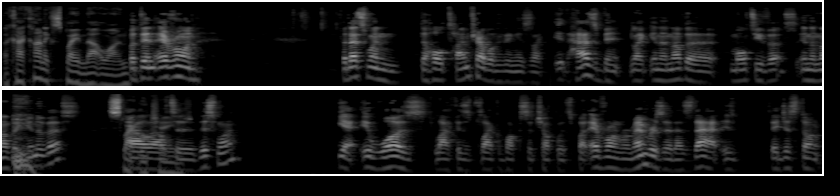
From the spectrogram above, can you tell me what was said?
like I can't explain that one. But then everyone, but that's when the whole time traveling thing is like it has been like in another multiverse, in another universe, Slightly parallel changed. to this one. Yeah, it was life is like a box of chocolates, but everyone remembers it as that. Is they just don't.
